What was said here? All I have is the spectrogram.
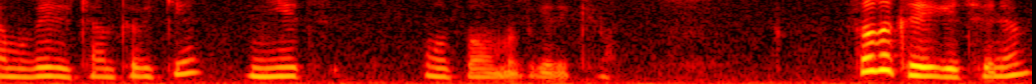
Ama verirken tabii ki niyet unutmamamız gerekiyor. Sadakaya geçelim.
